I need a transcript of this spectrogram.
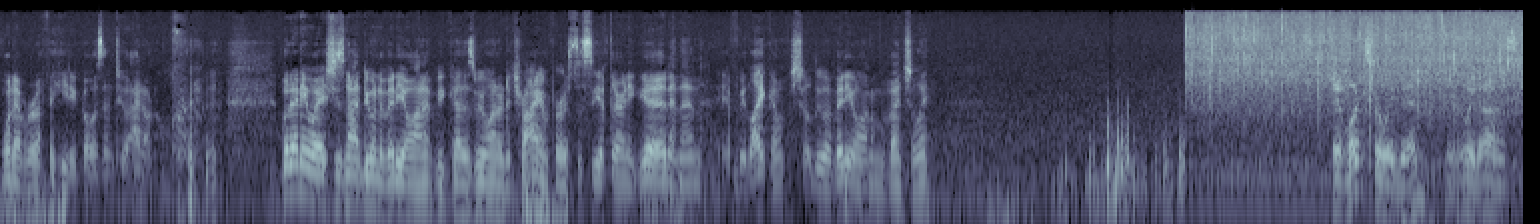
whatever a fajita goes into. I don't know. but anyway, she's not doing a video on it because we wanted to try them first to see if they're any good. And then if we like them, she'll do a video on them eventually. It looks really good. It really does.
